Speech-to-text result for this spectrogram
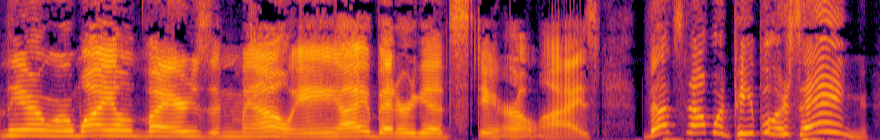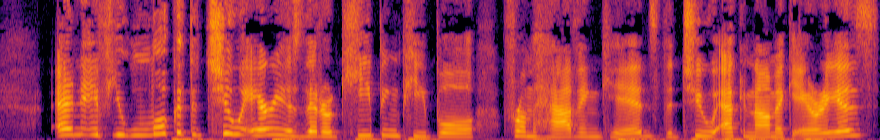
There were wildfires in Maui. I better get sterilized. That's not what people are saying. And if you look at the two areas that are keeping people from having kids, the two economic areas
